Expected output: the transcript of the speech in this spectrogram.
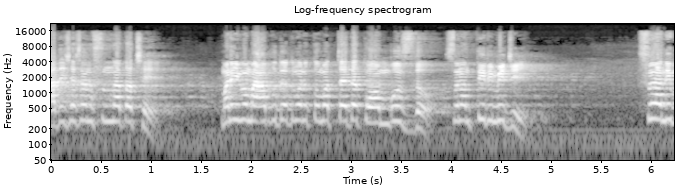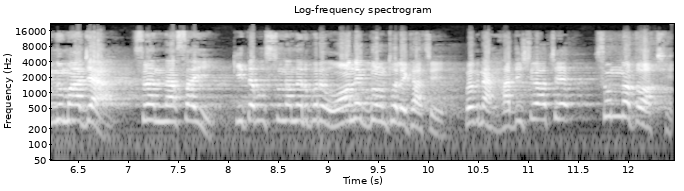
হাদিস আছে না সুন্নাত আছে? মানে ইমাম আবু দাউদ মানে তোমার চাইতে কম বুঝতো। সুনান তিরমিজি, সুনান ইবনু মাজা সুনান নাসাই, কিতাবু সুনানের উপরে অনেক গ্রন্থ লেখা আছে। ওখানে হাদিসও আছে, সুন্নাতও আছে।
